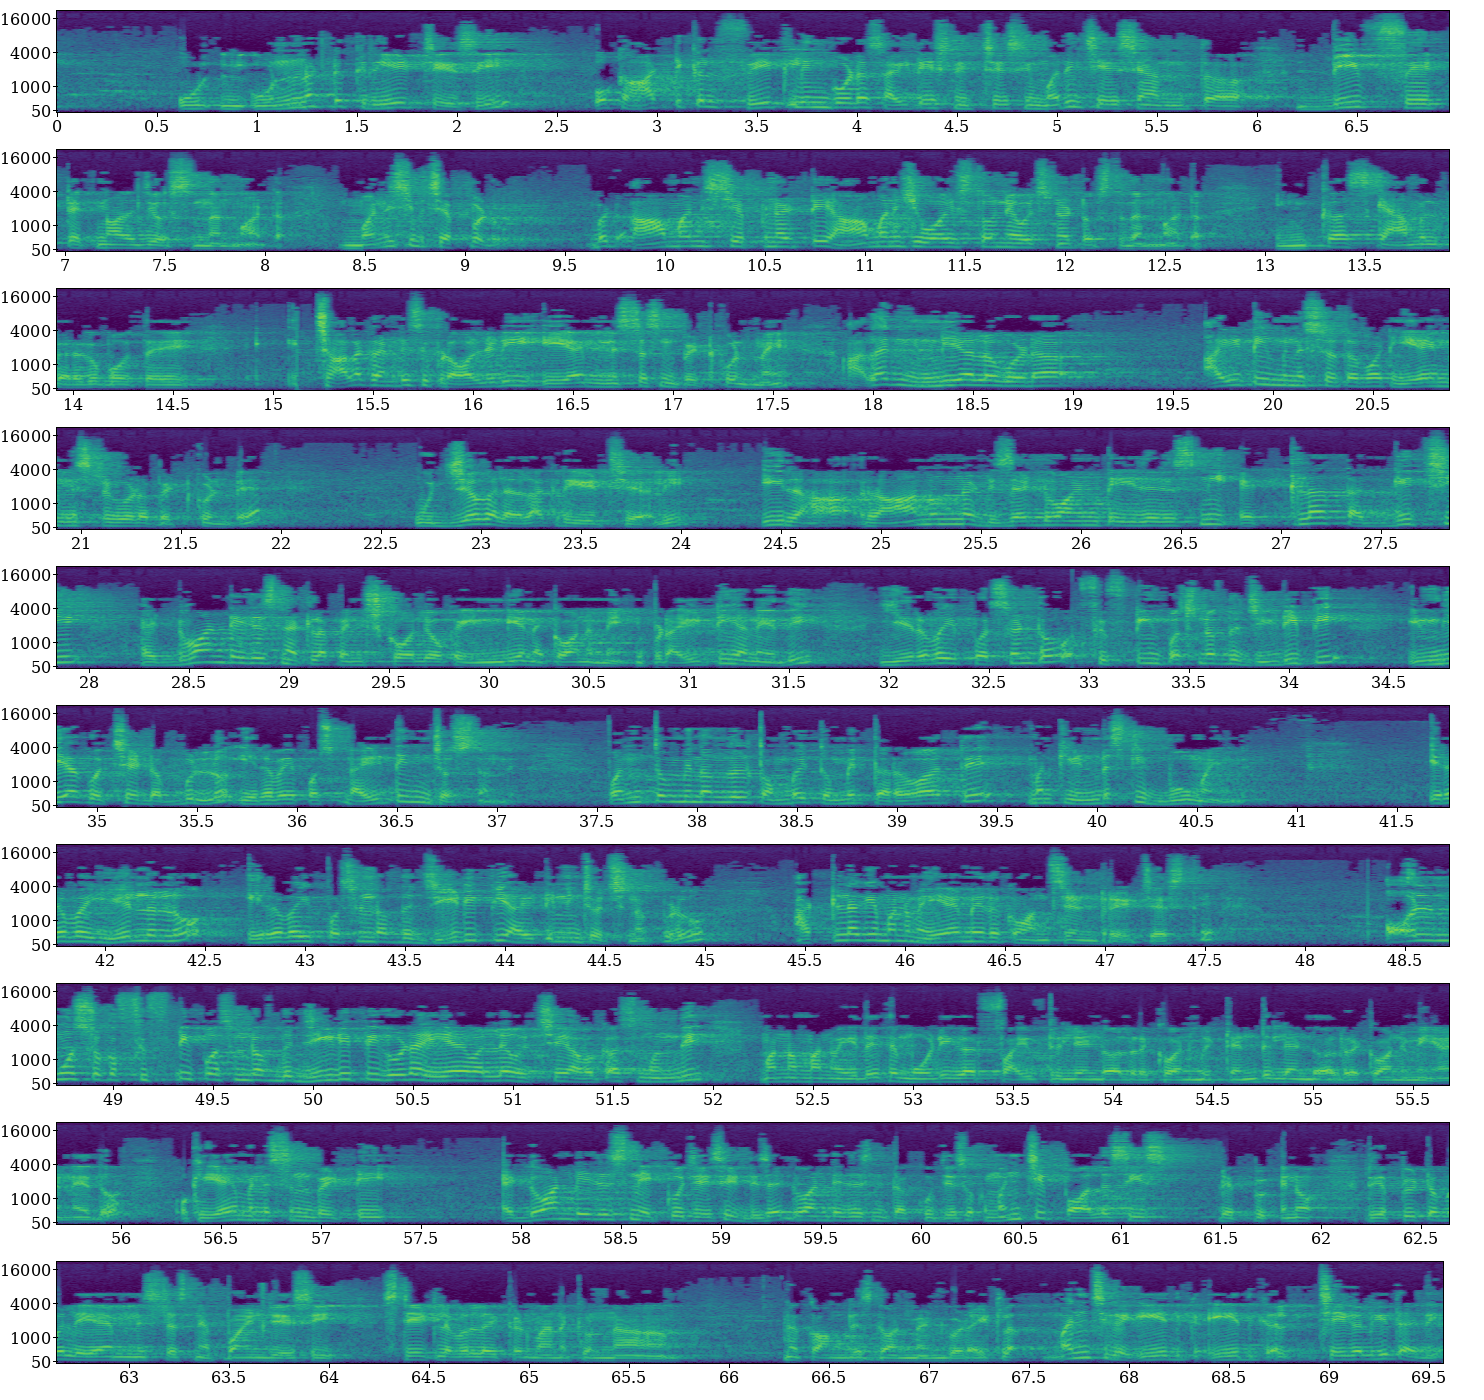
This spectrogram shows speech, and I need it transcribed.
ఉన్నట్టు క్రియేట్ చేసి ఒక ఆర్టికల్ ఫేక్ లింక్ కూడా సైటేషన్ ఇచ్చేసి మరీ చేసే అంత డీప్ ఫేక్ టెక్నాలజీ వస్తుందన్నమాట. మనిషి చెప్పడు. బట్ ఆ మనిషి చెప్పినట్టే ఆ మనిషి వాయిస్తోనే వచ్చినట్టు వస్తుంది అనమాట ఇంకా స్కాములు పెరగబోతాయి చాలా కంట్రీస్ ఇప్పుడు ఆల్రెడీ ఏఐ మినిస్టర్స్ని పెట్టుకుంటున్నాయి. అలాగే ఇండియాలో కూడా ఐటీ మినిస్టర్తో పాటు ఏఐ మినిస్టర్ కూడా పెట్టుకుంటే ఉద్యోగాలు ఎలా క్రియేట్ చేయాలి? ఈ రా రానున్న డిసడ్వాంటేజెస్ని ఎట్లా తగ్గించి అడ్వాంటేజెస్ని ఎట్లా పెంచుకోవాలి ఒక ఇండియన్ ఎకానమీ ఇప్పుడు ఐటీ అనేది ఇరవై percent fifteen percent of the GDP ఇండియాకి వచ్చే డబ్బుల్లో ఇరవై పర్సెంట్ ఐటీ నుంచి వస్తుంది. పంతొమ్మిది వందల తొంభై తొమ్మిది తర్వాతే మనకి ఇండస్ట్రీ బూమ్ అయింది. ఇరవై ఏళ్ళలో ఇరవై percent of the GDP IT నుంచి వచ్చినప్పుడు అట్లాగే మనం ఏఐ మీద కాన్సన్ట్రేట్ చేస్తే ఆల్మోస్ట్ ఒక fifty percent of the GDP కూడా ఏఐ వల్లే వచ్చే అవకాశం ఉంది. మనం మనం ఏదైతే Modi garu five trillion dollar economy ten trillion dollar economy అనేదో ఒక ఏఐ మినిస్టర్ని పెట్టి అడ్వాంటేజెస్ని ఎక్కువ చేసి డిసడ్వాంటేజెస్ని తక్కువ చేసి ఒక మంచి పాలసీస్ రెప్యూ యూనో రెప్యూటబుల్ ఏఐ మినిస్టర్స్ని అపాయింట్ చేసి స్టేట్ లెవెల్లో ఇక్కడ మనకున్న కాంగ్రెస్ గవర్నమెంట్ కూడా ఇట్లా మంచిగా ఏది ఏది చేయగలిగితే అది.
